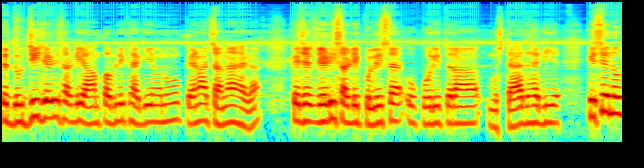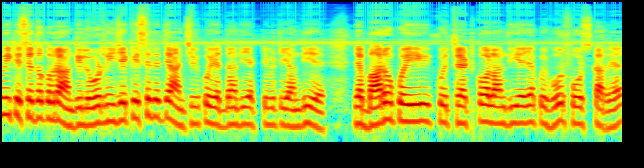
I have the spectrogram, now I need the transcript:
ਤੇ ਦੂਜੀ ਜਿਹੜੀ ਸਾਡੀ ਆਮ ਪਬਲਿਕ ਹੈਗੀ ਹੈ ਮੈਨੂੰ ਕਹਿਣਾ ਚਾਹਨਾ ਹੈਗਾ ਕਿ ਜਿਹੜੀ ਸਾਡੀ ਪੁਲਿਸ ਹੈ, ਉਹ ਪੂਰੀ ਤਰ੍ਹਾਂ ਮੁਸਤੈਦ ਹੈਗੀ ਹੈ ਕਿਸੇ ਨੂੰ ਵੀ ਕਿਸੇ ਤੋਂ ਘਬਰਾਉਣ ਦੀ ਲੋੜ ਨਹੀਂ, ਜੇ ਕਿਸੇ ਦੇ ਧਿਆਨ 'ਚ ਵੀ ਕੋਈ ਇਦਾਂ ਦੀ ਐਕਟੀਵਿਟੀ ਆਂਦੀ ਹੈ, ਜਾਂ ਬਾਹਰੋਂ ਕੋਈ ਕੋਈ ਥ੍ਰੈਟ ਕਾਲ ਆਂਦੀ ਹੈ, ਜਾਂ ਕੋਈ ਹੋਰ ਫੋਰਸ ਕਰ ਰਿਹਾ,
